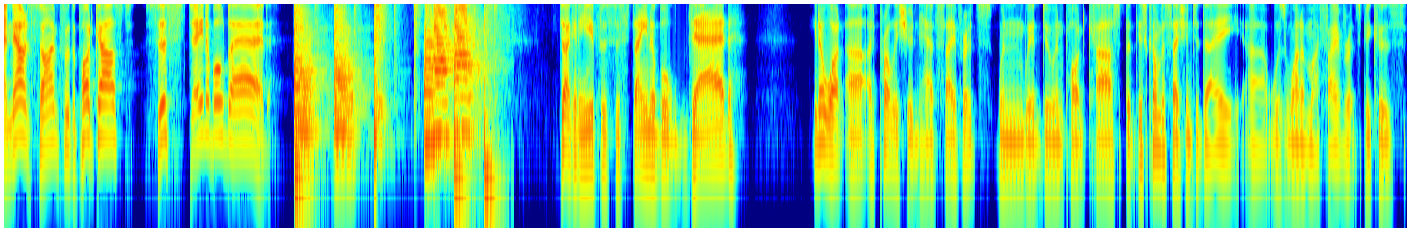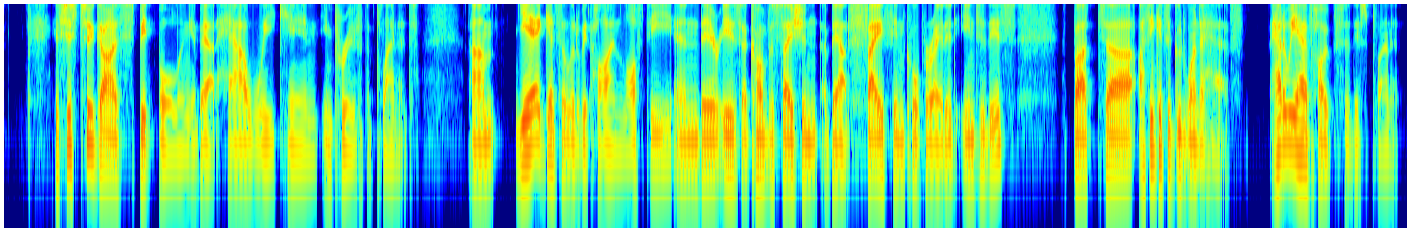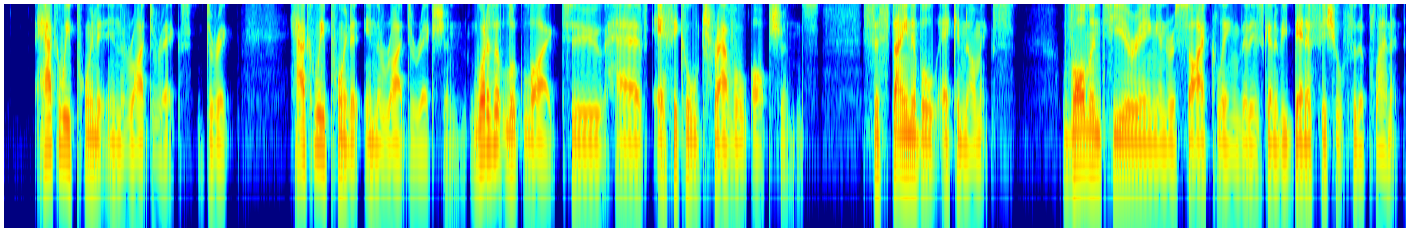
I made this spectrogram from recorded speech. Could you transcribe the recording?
And now it's time for the podcast Sustainable Dad. Duncan here for Sustainable Dad. You know what? Uh, I probably shouldn't have favorites when we're doing podcasts, but this conversation today uh, was one of my favorites because it's just two guys spitballing about how we can improve the planet. Um, yeah, it gets a little bit high and lofty, and there is a conversation about faith incorporated into this, but uh, I think it's a good one to have. How do we have hope for this planet? How can we point it in the right direct, direct how can we point it in the right direction? What does it look like to have ethical travel options, sustainable economics, volunteering and recycling that is going to be beneficial for the planet?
